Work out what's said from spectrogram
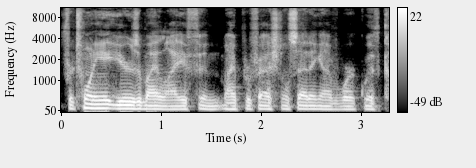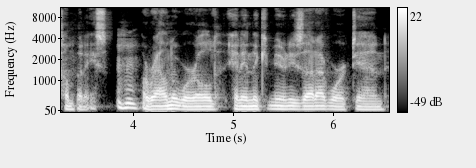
For 28 years of my life in my professional setting, I've worked with companies mm-hmm. around the world and in the communities that I've worked in.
